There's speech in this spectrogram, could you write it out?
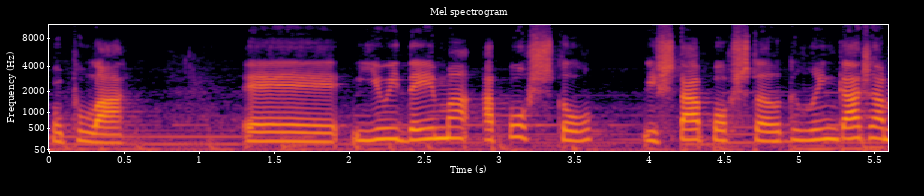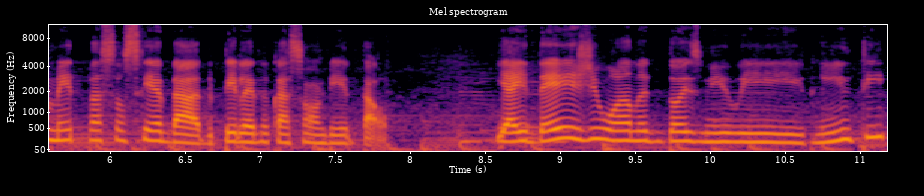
popular. É, e o IDEMA apostou, está apostando no engajamento da sociedade pela educação ambiental. E aí, desde o ano de 2020,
